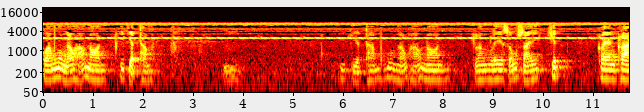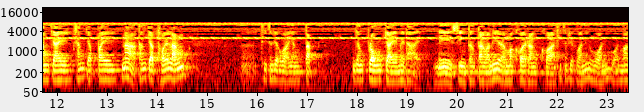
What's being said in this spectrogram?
ความง่วงเหงาหานอนขี้เกียจทำ เกียจทำง่วงเหงาหานอน ลังเลสงสัยคิด แกลงคลางใจทั้งจะไปหน้าทั้งจะถอยหลัง ที่ท่านเรียกว่ายังตัดยังปรงใจไม่ได้ นี่สิ่งต่าง ๆ เหล่านี้เรามาคอยรังควานที่ท่านเรียกว่านิวรณ์นิวรณ์มา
